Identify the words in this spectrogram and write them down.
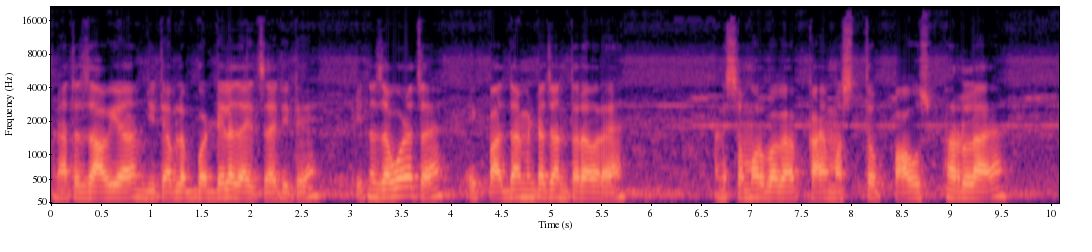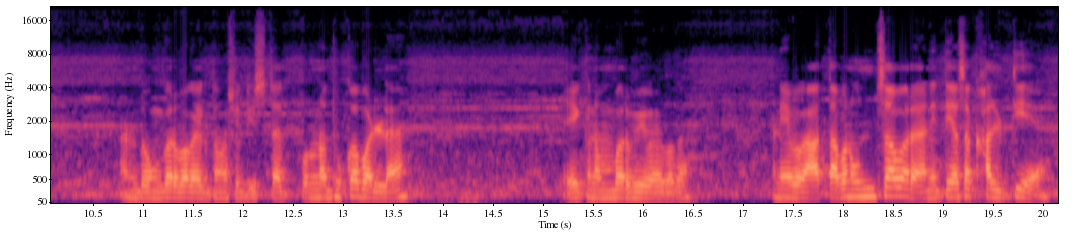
आणि आता जाऊया जिथे आपलं बड्डेला जायचं आहे तिथे. इथनं जवळच आहे. एक पाच दहा मिनटाच्या अंतरावर आहे. आणि समोर बघा काय मस्त पाऊस फरला आहे. आणि डोंगर बघा एकदम असे दिसत आहेत पूर्ण धुकं पडलं आहे. एक नंबर व्ह्यू आहे बघा. आणि बघा आता आपण उंचावर आहे आणि ते असं खालती आहे.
